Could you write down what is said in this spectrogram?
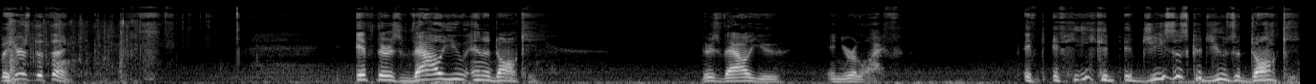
But here's the thing. If there's value in a donkey, there's value in your life. If, if he could, if Jesus could use a donkey,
